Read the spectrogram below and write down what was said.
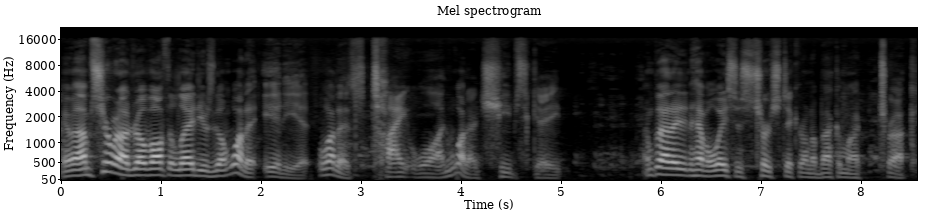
And I'm sure when I drove off, the lady was going, What an idiot. What a tightwad. What a cheapskate. I'm glad I didn't have Oasis church sticker on the back of my truck.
